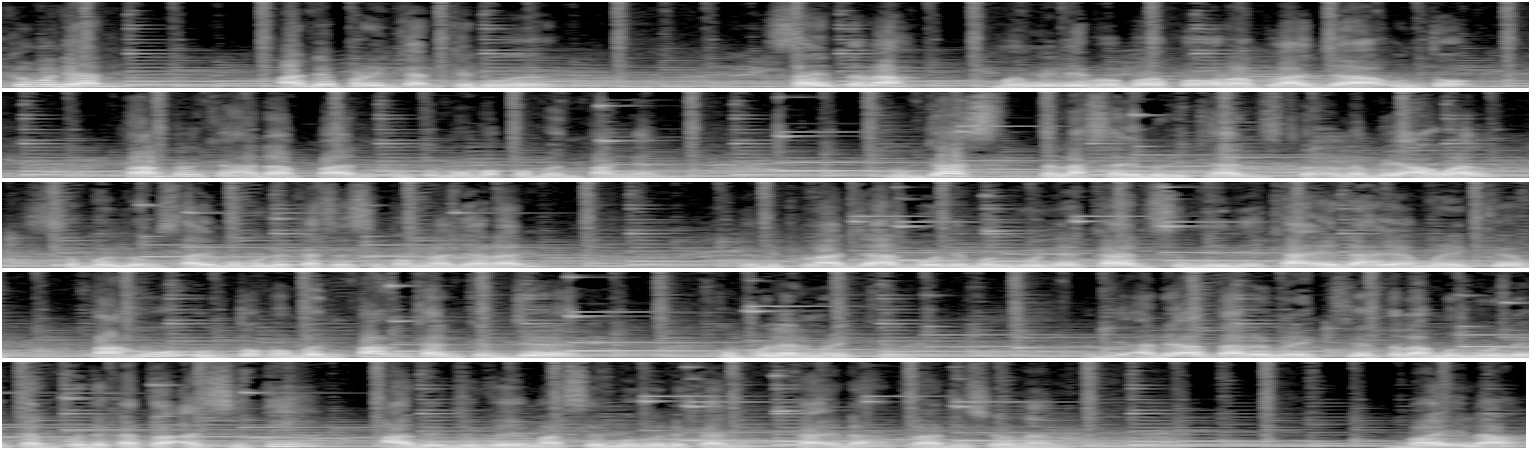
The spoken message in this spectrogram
Kemudian, pada peringkat kedua, saya telah memilih beberapa orang pelajar untuk tampil ke hadapan untuk membuat pembentangan. Tugas telah saya berikan lebih awal sebelum saya memulakan sesi pembelajaran. Jadi pelajar boleh menggunakan sendiri kaedah yang mereka tahu untuk membentangkan kerja kumpulan mereka. Jadi ada antara mereka telah menggunakan pendekatan ICT, ada juga yang masih menggunakan kaedah tradisional. Baiklah,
